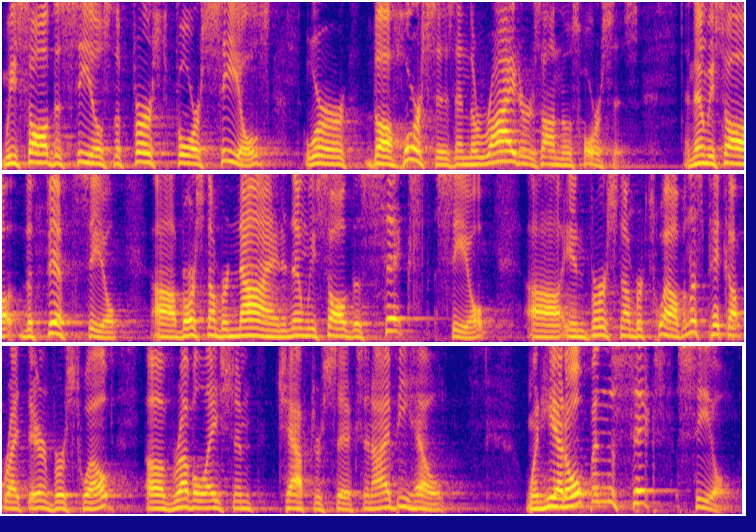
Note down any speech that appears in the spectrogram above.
We saw the seals, the first four seals were the horses and the riders on those horses. And then we saw the fifth seal uh, verse number 9. And then we saw the sixth seal uh, in verse number 12. And let's pick up right there in verse 12 of Revelation chapter 6. And I beheld when he had opened the sixth seal,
